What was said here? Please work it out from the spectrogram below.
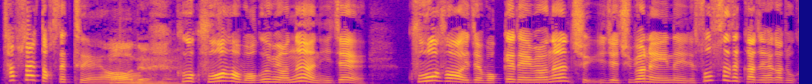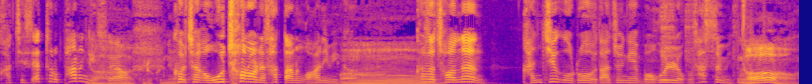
찹쌀떡 세트예요. 어, 네, 네. 그거 구워서 먹으면은 이제 구워서 이제 먹게 되면은 주, 이제 주변에 있는 이제 소스들까지 해가지고 같이 세트로 파는 게 있어요. 아, 그렇군요. 그걸 제가 5천 원에 샀다는 거 아닙니까? 어. 그래서 저는 간식으로 나중에 먹으려고 샀습니다. 어.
